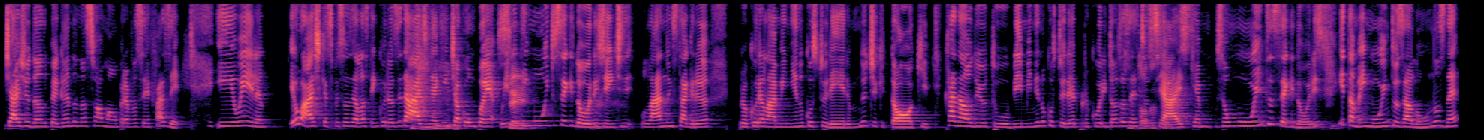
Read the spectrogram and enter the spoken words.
te ajudando, pegando na sua mão para você você fazer. E, William, eu acho que as pessoas elas têm curiosidade, né? Quem te acompanha. O William tem muitos seguidores, gente, lá no Instagram. procura lá Menino Costureiro no TikTok, canal do YouTube, Menino Costureiro, procura em todas as Em redes todas as sociais, redes. que é- são muitos seguidores e também muitos alunos, né?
